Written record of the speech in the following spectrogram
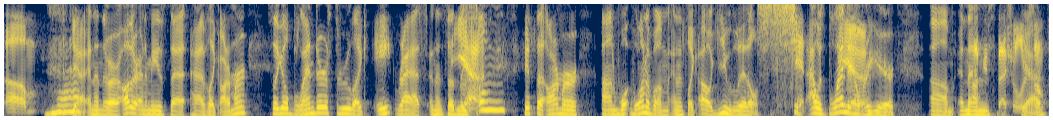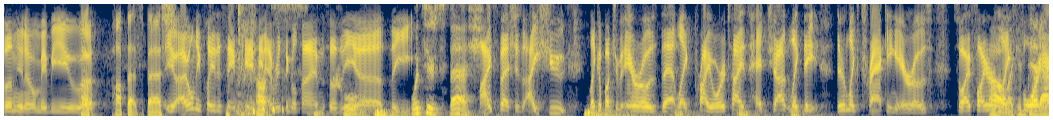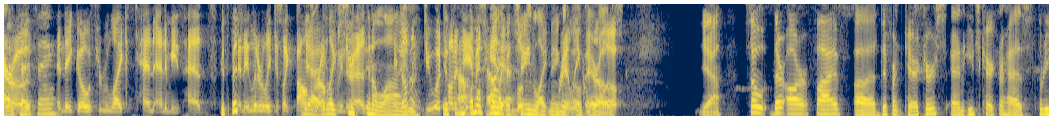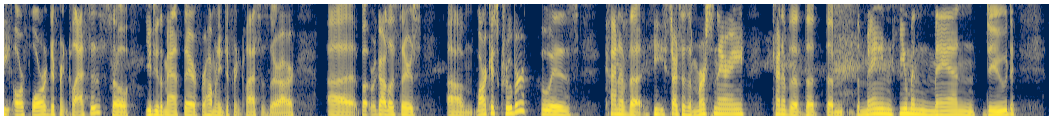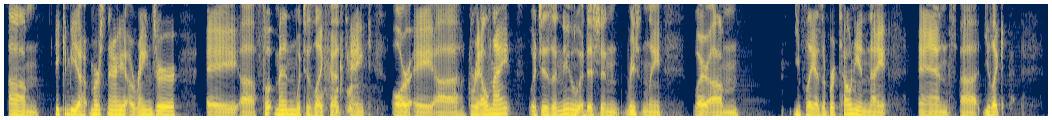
Um, yeah and then there are other enemies that have like armor so you'll blender through like eight rats and then suddenly Yeah. boom, hit the armor on w- one of them and it's like oh you little shit i was blending Yeah. over here um and pop then your special or yeah. something. You know, maybe you. pop, Uh, pop that spash yeah, I only play the same champion Oh, every single time, so the uh, the What's your special? my special is I shoot like a bunch of arrows that like prioritize headshot. Like they they're like tracking arrows. So I fire Oh, like, like four dead eye type arrows, and they go through like ten enemies' heads. it's and they literally just like bounce yeah around it like between their shoots heads. in a line It doesn't do a ton it's of damage. almost hell more like yeah. a chain lightning really of cool, arrows yeah so there are five uh, different characters and each character has three or four different classes. So you do the math there for how many different classes there are. Uh, but regardless there's um, Markus Kruber who is kind of the he starts as a mercenary kind of the the the, the main human man dude. Um, he can be a mercenary, a ranger, a uh, footman, which is like a tank, or a uh, Grail Knight, which is a new addition recently, where um, you play as a Bretonnian knight, and uh, you like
